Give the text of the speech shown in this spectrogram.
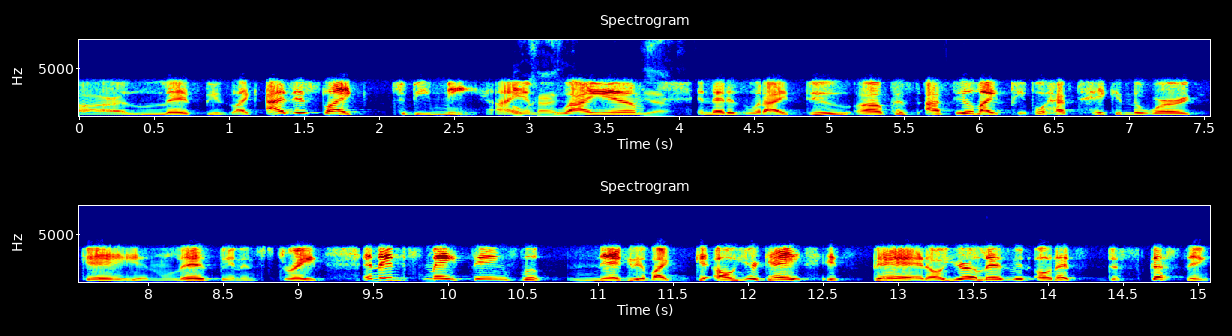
or lesbians. Like I just like to be me. I okay. am who I am, yeah. and that is what I do. Because um, I feel like people have taken the word gay and lesbian and straight, and they just made things look negative. Like, oh, you're gay, it's bad. Oh, you're a lesbian, oh, that's disgusting.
